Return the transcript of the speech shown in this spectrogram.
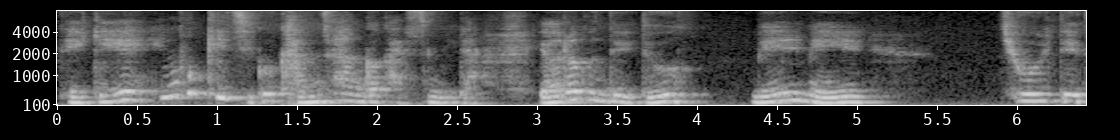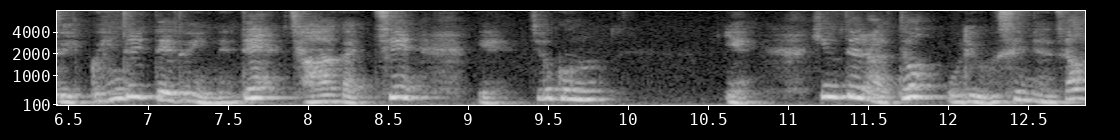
되게 행복해지고 감사한 것 같습니다. 여러분들도 매일매일 좋을 때도 있고 힘들 때도 있는데 저와 같이 예, 조금 예, 힘들어도 우리 웃으면서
